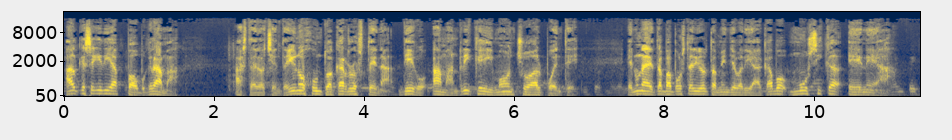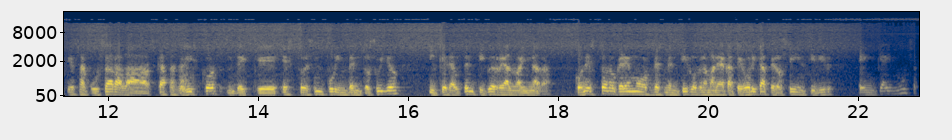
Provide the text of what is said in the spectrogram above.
al que seguiría Popgrama, hasta el 81 junto a Carlos Tena, Diego A. Manrique y Moncho Alpuente. En una etapa posterior también llevaría a cabo Música NA. Que es acusar a las casas de discos de que esto es un puro invento suyo y que de auténtico y real no hay nada. Con esto no queremos desmentirlo de una manera categórica, pero sí incidir en que hay muchas...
